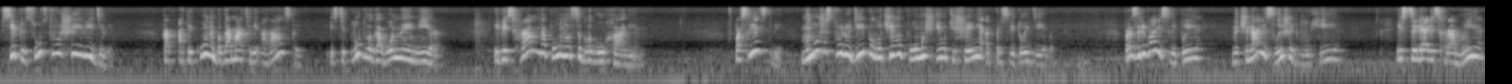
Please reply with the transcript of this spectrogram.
все присутствовавшие видели, как от иконы Богоматери Аранской истекло благовонное мира, и весь храм наполнился благоуханием. Впоследствии множество людей получило помощь и утешение от Пресвятой Девы. Прозревали слепые, начинали слышать глухие – исцелялись хромые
